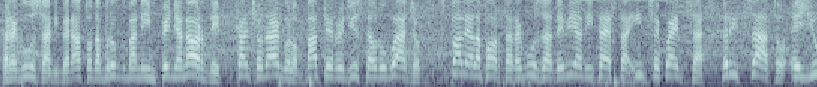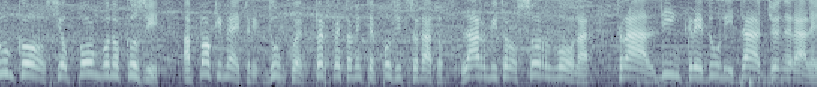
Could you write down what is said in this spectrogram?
Ragusa liberato da Brugman impegna Nordi. Calcio d'angolo batte il regista uruguagio. Spalle alla porta Ragusa devia di testa in sequenza. Rizzato e Iu Junco si oppongono così a pochi metri dunque perfettamente posizionato l'arbitro sorvola tra l'incredulità generale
